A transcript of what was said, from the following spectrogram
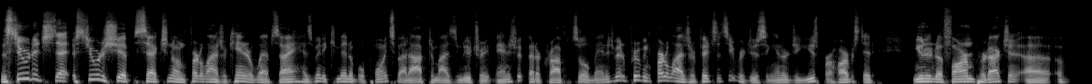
The stewardship, section on Fertilizer Canada website has many commendable points about optimizing nutrient management, better crop and soil management, improving fertilizer efficiency, reducing energy use per harvested unit of farm production, uh, of,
